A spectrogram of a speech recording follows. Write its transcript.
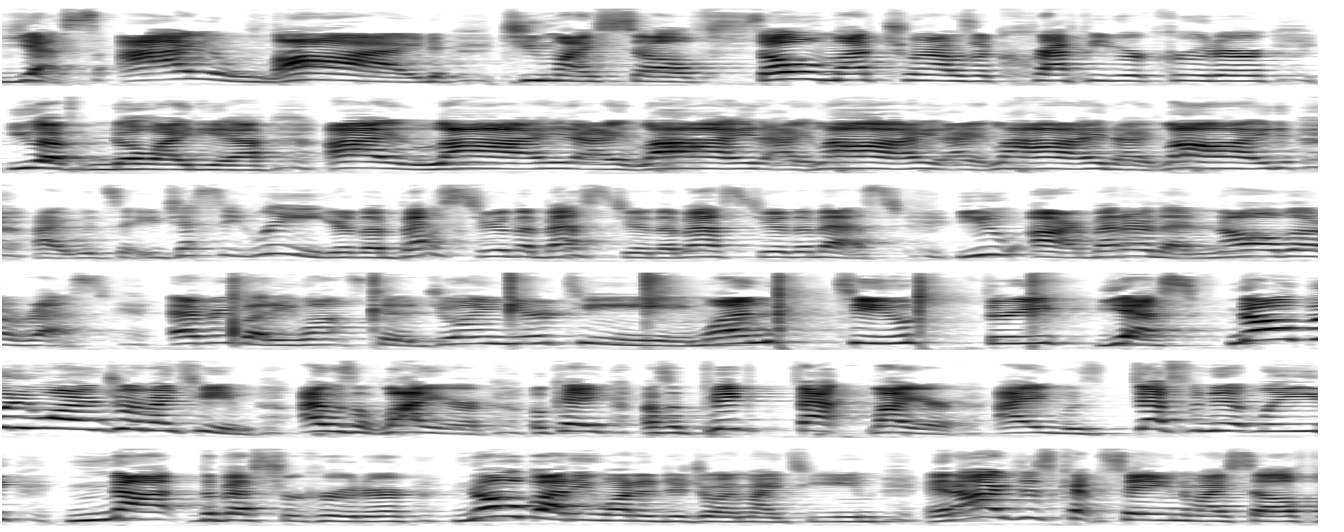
Yes, I lied to myself so much when I was a crappy recruiter. You have no idea. I lied, I lied, I lied, I lied, I lied. I would say, Jessie Lee, you're the best, you're the best, you're the best, you're the best. You are better than all the rest. Everybody wants to join your team. One, two, three. Yes. Nobody want to join my team. I was a liar, okay? I was a big fat liar. I was definitely not the best recruiter. Nobody wanted to join my team. And I just kept saying to myself,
